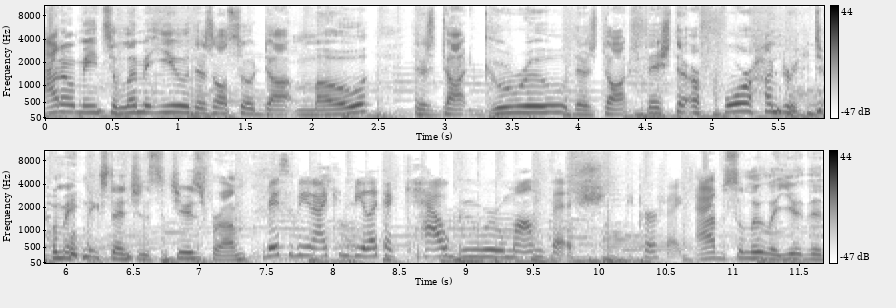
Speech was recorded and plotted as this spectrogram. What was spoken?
I don't mean to limit you. There's also .mo, there's .guru, there's .fish. There are 400 domain extensions to choose from. Basically, I can be like a cow guru momfish. Perfect. Absolutely. You, the,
